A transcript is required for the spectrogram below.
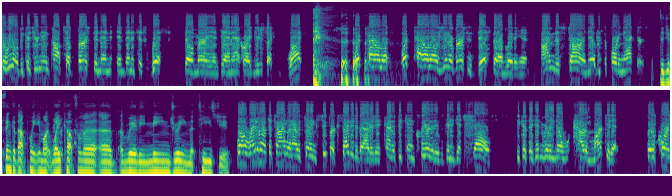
surreal because your name pops up first, and then and then it's just with Bill Murray and Dan Aykroyd, and you're just like, what? what parallel? What parallel universe is this that I'm living in? I'm the star and they're the supporting actors. Did you think at that point you might wake up from a, a, a really mean dream that teased you? Well, right about the time when I was getting super excited about it, it kind of became clear that it was going to get shelved because they didn't really know how to market it. But of course,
